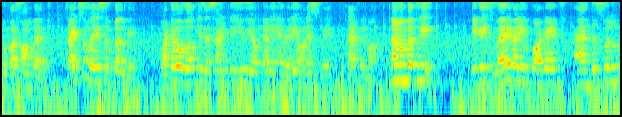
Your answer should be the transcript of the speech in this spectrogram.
to perform well. Right? So very simple way. Whatever work is assigned to you you have done in a very honest way. That will work. Now number three. It is very very important and this will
